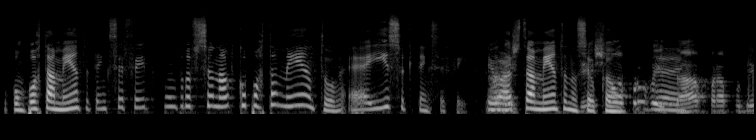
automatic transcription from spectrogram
O comportamento tem que ser feito com um profissional de comportamento. É isso que tem que ser feito. Eu Eu acho- ajustamento no seu Deixa eu cão. aproveitar para poder.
